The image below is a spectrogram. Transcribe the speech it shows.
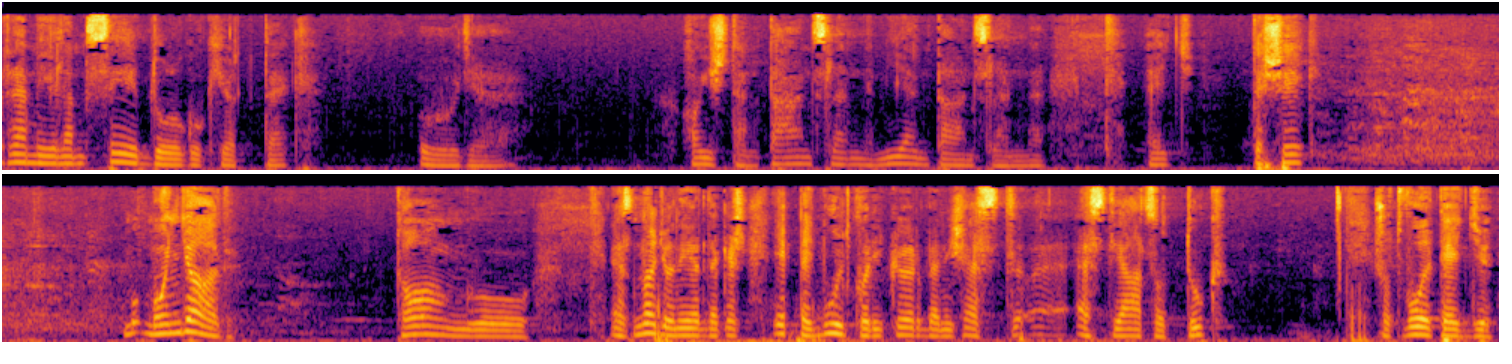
Remélem szép dolgok jöttek. Ugye? Ha Isten tánc lenne, milyen tánc lenne? Egy... Tessék? Mondjad? Tangó. Ez nagyon érdekes. Épp egy múltkori körben is ezt, ezt játszottuk. És ott volt egy,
